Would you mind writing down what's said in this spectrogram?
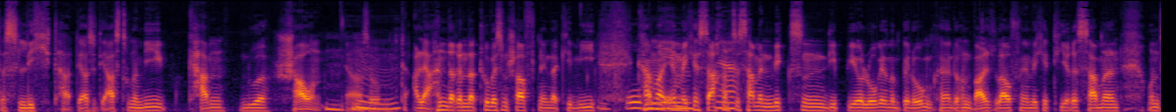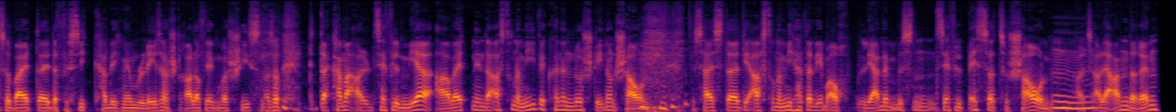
das Licht hat. Ja, also die Astronomie kann nur schauen. Ja, also mhm. alle anderen Naturwissenschaften in der Chemie Proben kann man irgendwelche Sachen ja. zusammenmixen. Die Biologinnen und Biologen können durch den Wald laufen, irgendwelche Tiere sammeln und so weiter. In der Physik kann ich mit dem Laserstrahl auf irgendwas schießen. Also da kann man sehr viel mehr arbeiten. In der Astronomie, wir können nur stehen und schauen. Das heißt, äh, die Astronomie hat dann eben auch lernen müssen, sehr viel besser zu schauen mhm. als alle anderen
